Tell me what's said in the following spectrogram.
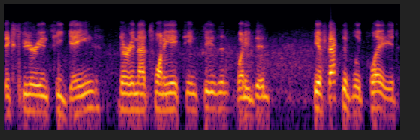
experience he gained during that 2018 season when he did. He effectively played,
